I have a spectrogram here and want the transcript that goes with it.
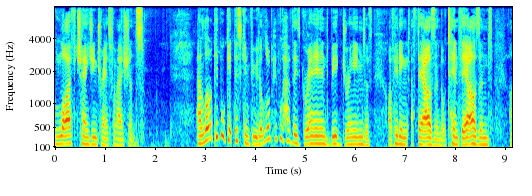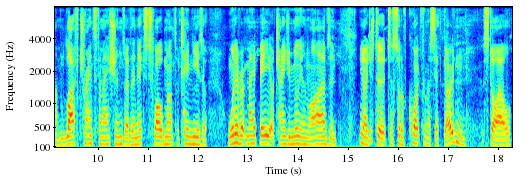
life-changing transformations? And a lot of people get this confused. A lot of people have these grand, big dreams of, of hitting a thousand or 10,000 um, life transformations over the next 12 months or 10 years or whatever it may be, or change a million lives. And, you know, just to, to sort of quote from a Seth Godin style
